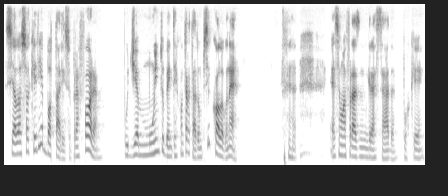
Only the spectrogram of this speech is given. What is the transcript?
se ela só queria botar isso para fora, podia muito bem ter contratado um psicólogo, né? Essa é uma frase engraçada, porque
